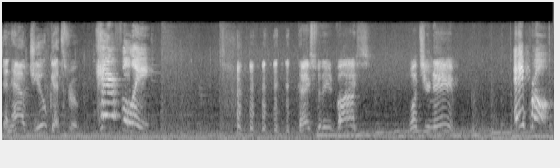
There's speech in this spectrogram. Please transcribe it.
Then how'd you get through? Carefully! Thanks for the advice. What's your name? April!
